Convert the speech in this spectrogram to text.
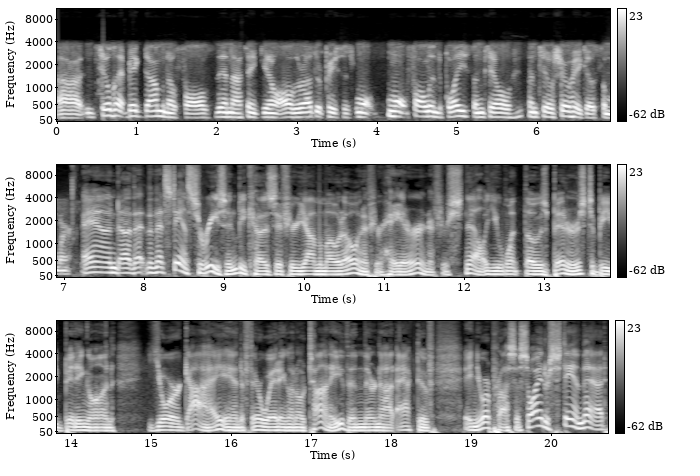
uh, until that big domino falls, then I think you know all the other pieces won't won't fall into place until until Shohei goes somewhere. And uh, that that stands to reason because if you're Yamamoto and if you're Hader and if you're Snell, you want those bidders to be bidding on your guy, and if they're waiting on Ohtani, then they're not active in your process. So I understand that.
